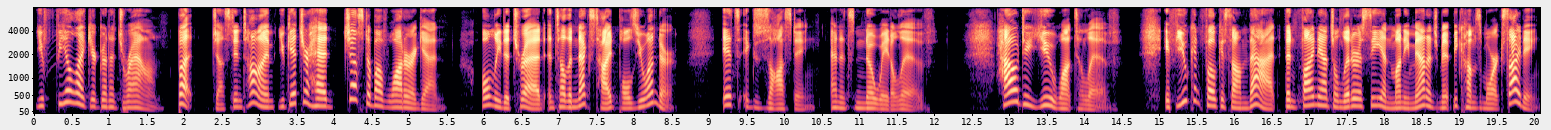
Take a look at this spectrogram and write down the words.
You feel like you're going to drown, but just in time, you get your head just above water again, only to tread until the next tide pulls you under. It's exhausting and it's no way to live. How do you want to live? If you can focus on that, then financial literacy and money management becomes more exciting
